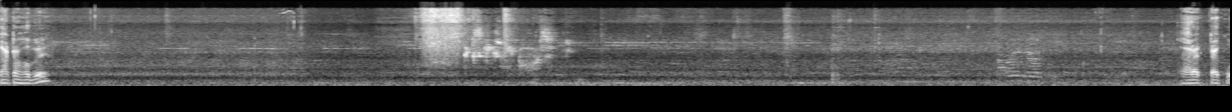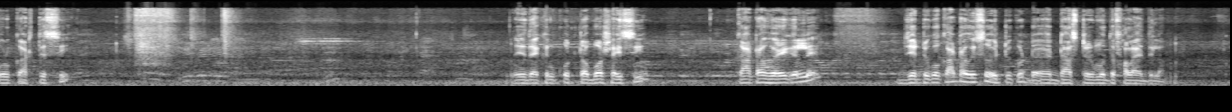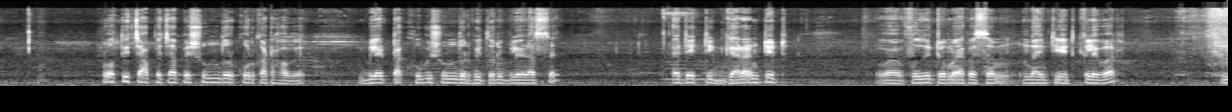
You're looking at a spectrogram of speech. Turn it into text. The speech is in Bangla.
কাটা হবে। আর একটা কোর কাটতেছি। এই দেখেন কোরটা বসাইছি। কাটা হয়ে গেলে যেটুকু কাটা হয়েছে ওইটুকু ডাস্টের মধ্যে ফালাই দিলাম। প্রতি চাপে চাপে সুন্দর কোর কাটা হবে। ব্লেডটা খুবই সুন্দর ভিতরে ব্লেড আছে। এটি একটি guaranteed Fujitomo FSM ninety eight cleaver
